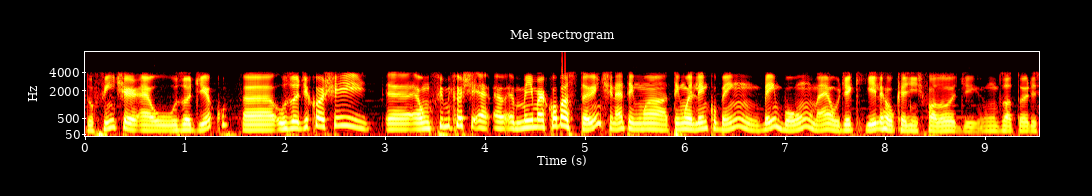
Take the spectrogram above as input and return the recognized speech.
do Fincher é o Zodíaco. Uh, o Zodíaco eu achei. É, é um filme que achei. É, é, me marcou bastante, né? Tem, uma, tem um elenco bem, bem bom, né? O Jake Gyllenhaal, que a gente falou, de um dos atores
